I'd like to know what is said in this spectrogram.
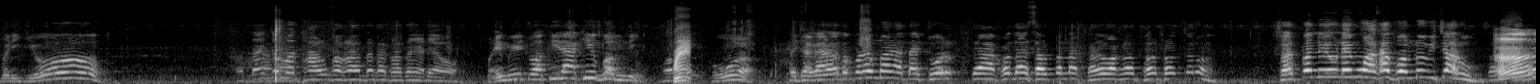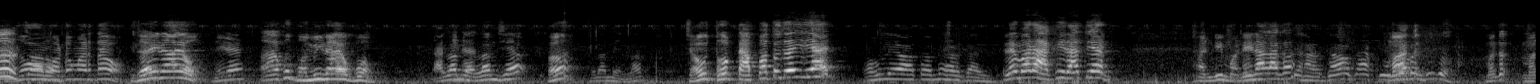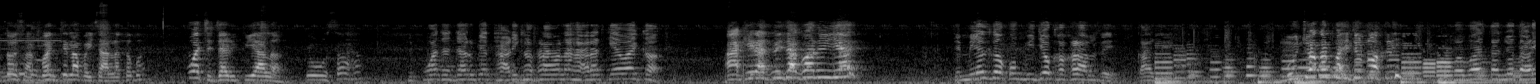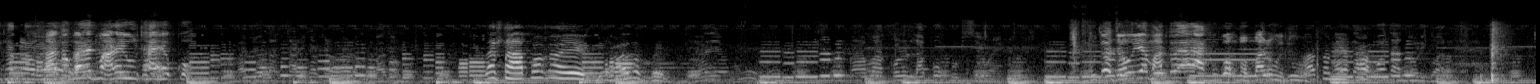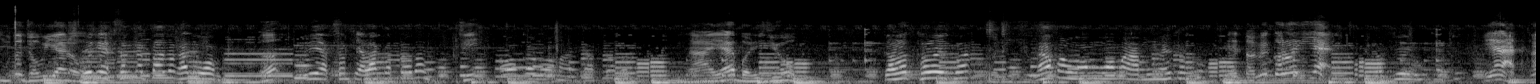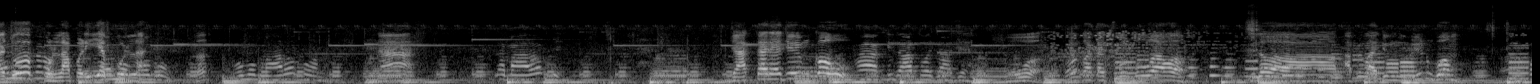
પડી ગયો અત્યારે તો થાળું ખખડાવતા હેડે ભાઈ મેં ચોકી રાખી બમની હોવે. જગાડવા તો પડે મારા તાર ચોર તે આખો દાય સરપંચના ઘર વાગણો ફળ ફળ કરો. સરપંચ એવું નહીં હું આખા ગામનું વિચારું. ઓટો મોટો મારતા. હો જઈને? આવ્યો આખું ભમીને આવ્યો ગોમ. પેલા મેલામ છે? હા? પેલા મેલામ જવું થોક ટાપા તો જઈ યાર. અહુ લેવા તો અમે હળગાવી. એટલે મારે આખી રાત યાર ઠંડી મને ના લાગે. હળગાવ તો આ કોટા તો- બંધી દો મને તો મને તો સરપંચ કેટલા પૈસા આલે ખબર? પાંચ હજાર રૂપિયા આલે. કે ઓછા. પાંચ હજાર રૂપિયા થાળી ખખડાવવાના હારા જ કહેવાય કે. આખી રાત નહીં જાગવાનું યાર? તે મેલ તો કોક બીજો ખખડાવશે. કાલથી. હું ચોકન પૈસું નોકરી. બસ તને જો થાળી ખખડાવો આ તો ઘરે જ મારે એવું થાય કો ખખડાવો તાપો કા એ બેહાડો ભાઈ. આમાં થોડું લાંબો ખૂટશે હોય. હું તો જઉં યાર મારે તો યાર આખું ગામ ભમવાનું હજુ આ તો મેં તાપો તા થોડીક વાર. હું તો જઉં યાર. એક એક્શન કરતા હતા ખાલી ઓમ. હા? એક્શન પહેલા કરતા હતા ઓમ કર યાર બળી ગયો. કરત ખરો એકવાર ના પણ ઓમ ઓમ આમ નહીં કરતો. એ તમે કરો યાર એવું કરજો યાર આ- જો ફોલ્લા પડી ગયા ફોલ્લા. ઓમ. મારો કોણ? ના. મારો જ. જાગતા રહેજો એમ કહું. હા આખી રાત હોય જાગે. હોવે. એમ કરતા ચોર બહુ આવો. પેલો આપણે બાજુ રહ્યું ને ગોમ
